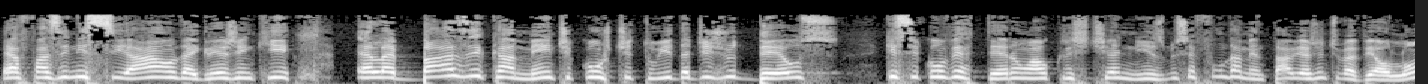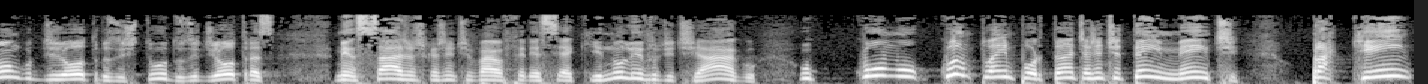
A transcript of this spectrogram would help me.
É a fase inicial da igreja em que ela é basicamente constituída de judeus que se converteram ao cristianismo. Isso é fundamental e a gente vai ver ao longo de outros estudos e de outras mensagens que a gente vai oferecer aqui no livro de Tiago, o como, quanto é importante a gente ter em mente para quem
